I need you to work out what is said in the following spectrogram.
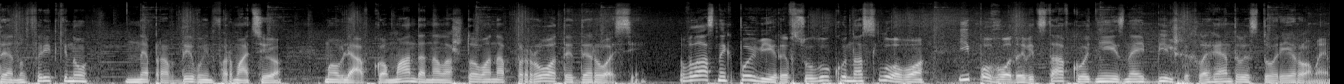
Дену Фрідкіну неправдиву інформацію. Мовляв, команда налаштована проти Деросі. Власник повірив Сулуку на слово і погодив відставку однієї з найбільших легенд в історії Роми.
